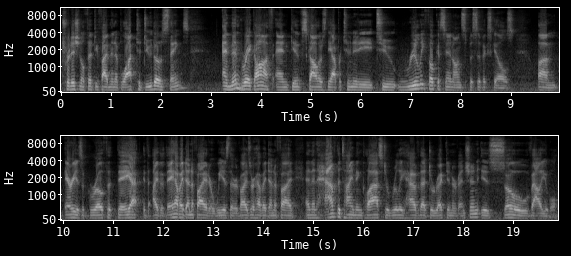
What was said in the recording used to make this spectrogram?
traditional 55 minute block to do those things and then break off and give scholars the opportunity to really focus in on specific skills um, areas of growth that they either they have identified or we as their advisor have identified and then have the time in class to really have that direct intervention is so valuable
